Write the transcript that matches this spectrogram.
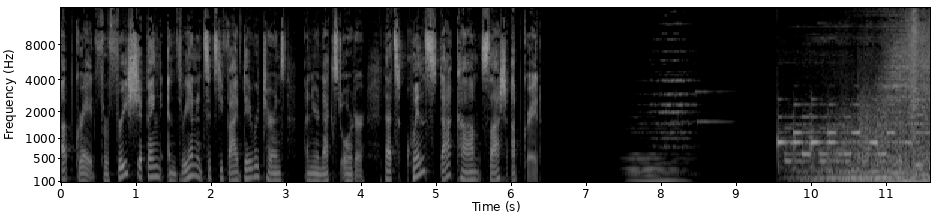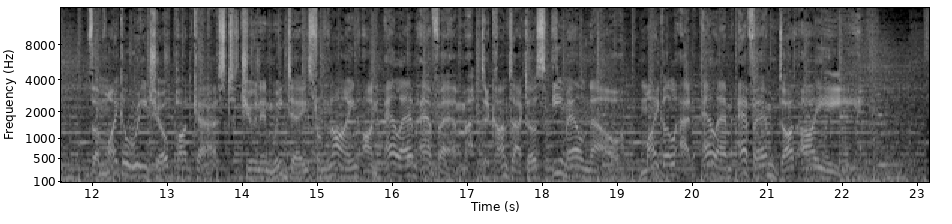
upgrade for free shipping and 365 day returns on your next order. That's quince.com slash upgrade. The Michael Reade Show podcast. Tune in weekdays from 9 on LMFM. To contact us, email now michael at lmfm.ie.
